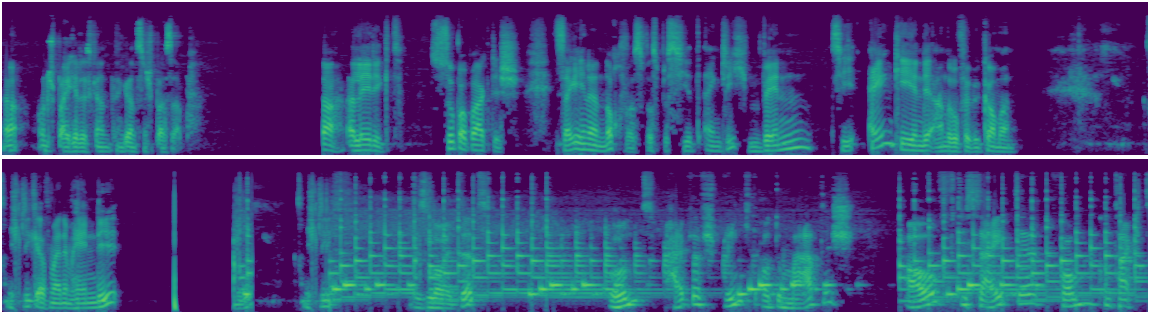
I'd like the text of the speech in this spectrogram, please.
ja, und speichere das, den ganzen Spaß ab. Ja, erledigt. Super praktisch. Jetzt sage ich Ihnen noch was. Was passiert eigentlich, wenn Sie eingehende Anrufe bekommen? Ich klicke auf meinem Handy. Ich klicke, es läutet. Und Pipedrive springt automatisch auf die Seite vom Kontakt.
